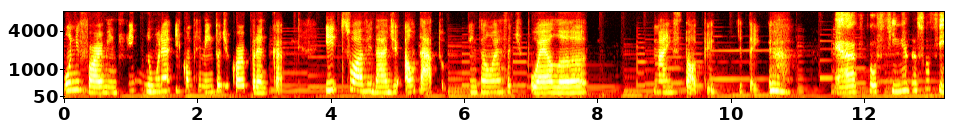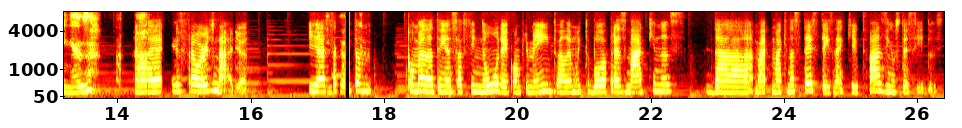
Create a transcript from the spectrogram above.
uniforme em finura e comprimento de cor branca, e suavidade ao tato. Então essa, tipo, é a lã mais top que tem. É a fofinha das fofinhas. Ela é extraordinária. E essa, então... como ela tem essa finura e comprimento, ela é muito boa para as máquinas da máquinas têxteis, né, que fazem os tecidos.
